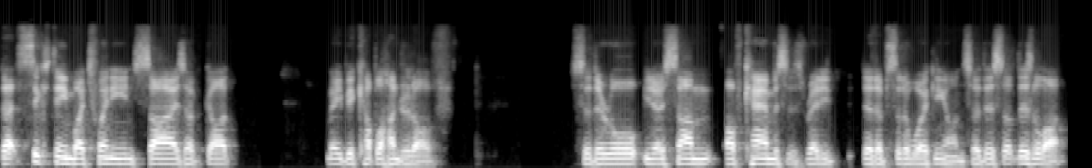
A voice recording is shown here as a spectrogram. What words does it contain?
that 16 by 20 inch size I've got maybe a couple of hundred of. So they're all, you know, some off canvases ready that I'm sort of working on. So there's there's a lot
